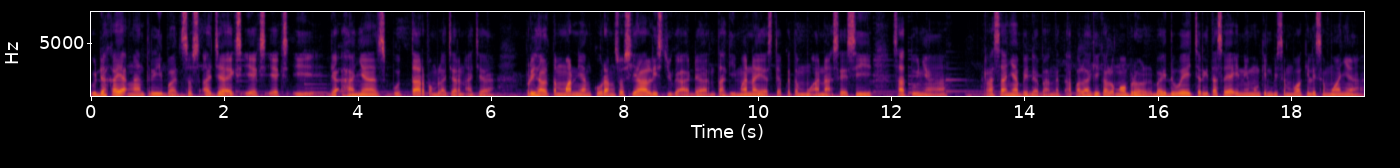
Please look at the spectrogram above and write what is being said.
Udah kayak ngantri bansos aja XI XI Gak hanya seputar pembelajaran aja perihal teman yang kurang sosialis juga ada entah gimana ya setiap ketemu anak sesi satunya rasanya beda banget apalagi kalau ngobrol by the way cerita saya ini mungkin bisa mewakili semuanya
